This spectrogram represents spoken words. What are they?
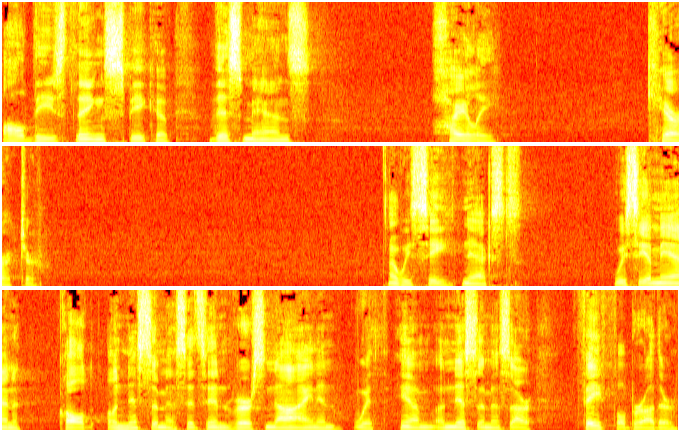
all these things speak of this man's highly character. Now we see next, we see a man called Onesimus. It's in verse 9, and with him, Onesimus, our faithful brother,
